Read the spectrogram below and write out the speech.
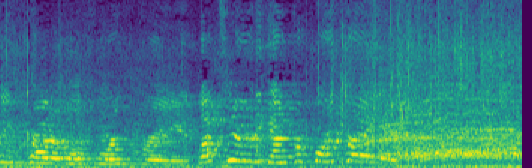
incredible, fourth grade. Let's hear it again for fourth grade.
